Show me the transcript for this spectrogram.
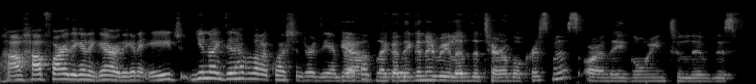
how how far are they gonna get? Are they gonna age? You know, I did have a lot of questions towards the end. yeah, like are they gonna relive the terrible Christmas or are they going to live this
